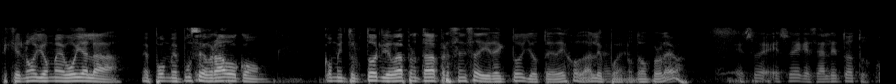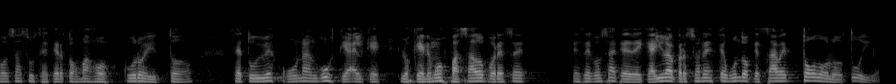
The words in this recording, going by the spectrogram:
es que no, yo me voy a la, me, puse bravo con, con mi instructor y le voy a preguntar a la presencia directo, yo te dejo, dale, pues, no tengo problema. Eso, eso de que salen todas tus cosas, tus secretos más oscuros y todo, sea, tú vives con una angustia, el que los que hemos pasado por ese esa cosa que de que hay una persona en este mundo que sabe todo lo tuyo.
